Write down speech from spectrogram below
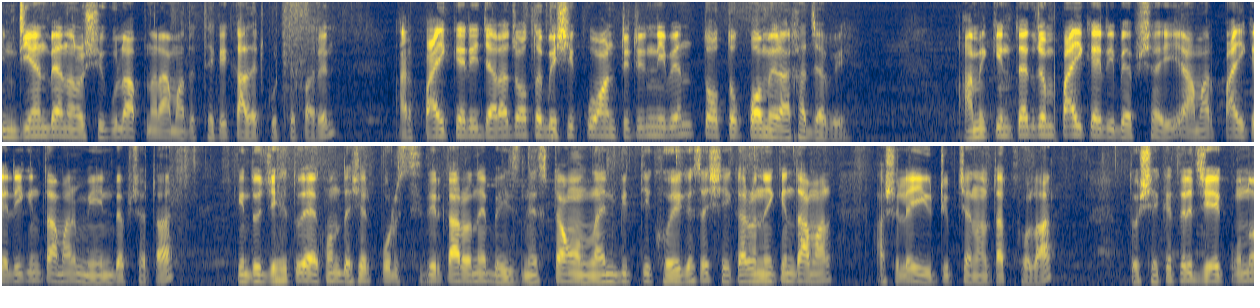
ইন্ডিয়ান বেনারসিগুলো আপনারা আমাদের থেকে কালেক্ট করতে পারেন। আর পাইকারি যারা যত বেশি কোয়ান্টিটি নেবেন, তত কমে রাখা যাবে। আমি কিন্তু একজন পাইকারি ব্যবসায়ী, আমার পাইকারি কিন্তু আমার মেইন ব্যবসাটা। কিন্তু যেহেতু এখন দেশের পরিস্থিতির কারণে বিজনেসটা অনলাইন ভিত্তিক হয়ে গেছে, সেই কারণে কিন্তু আমার আসলে ইউটিউব চ্যানেলটা খোলা। তো সেক্ষেত্রে যে কোনো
